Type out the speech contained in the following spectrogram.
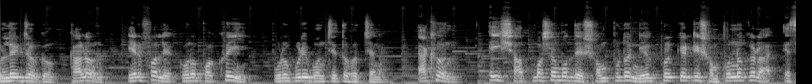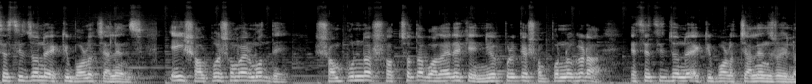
উল্লেখযোগ্য, কারণ এর ফলে কোনো পক্ষই পুরোপুরি বঞ্চিত হচ্ছে না। এখন, এই সাত মাসের মধ্যে সম্পূর্ণ নিয়োগ প্রক্রিয়াটি সম্পন্ন করা এসএসসির জন্য একটি বড় চ্যালেঞ্জ এই স্বল্প সময়ের মধ্যে সম্পূর্ণ স্বচ্ছতা বজায় রেখে নিয়োগ প্রক্রিয়া সম্পন্ন করা এসএসসির জন্য একটি বড় চ্যালেঞ্জ রইল।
